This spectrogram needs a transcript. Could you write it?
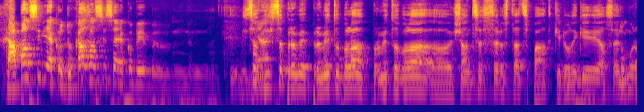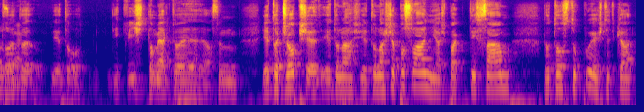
Chápal jsi, jako dokázal jsi se jakoby... Víš co, nějak... víš co pro, mě, pro, mě to byla, pro mě to byla eh, šance se dostat zpátky do ligy. Já jsem, tohle to, je to, víš tom, jak to je. Já jsem, je to job, že je to, naš, je to naše poslání, až pak ty sám do toho vstupuješ. Teďka,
